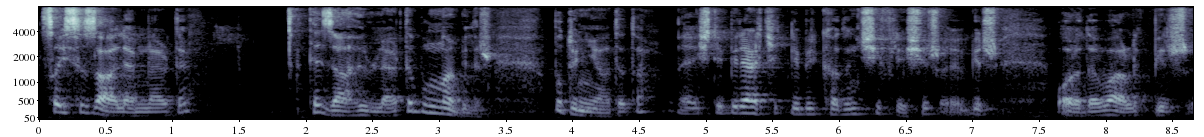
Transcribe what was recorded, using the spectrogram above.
Sayısız alemlerde, tezahürlerde bulunabilir. Bu dünyada da e, işte bir erkekle bir kadın çiftleşir. E, Bir orada varlık bir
